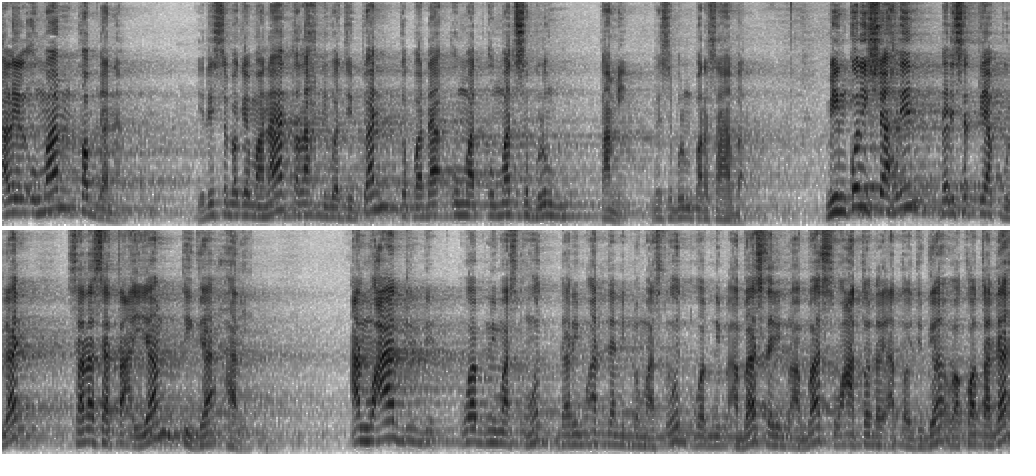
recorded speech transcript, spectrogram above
alil umam qablana. Jadi sebagaimana telah diwajibkan kepada umat-umat sebelum kami, sebelum para sahabat. Mingkuli syahrin dari setiap bulan salah satu ayam tiga hari. An Muad wa ibn Mas'ud dari Muad dan Ibnu Mas'ud wa ibn Abbas dari Ibnu Abbas wa atau dari atau juga wa Qatadah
